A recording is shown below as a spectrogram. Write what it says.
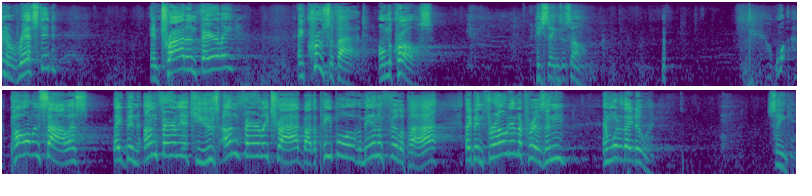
and arrested and tried unfairly and crucified on the cross, he sings a song. Paul and Silas, they've been unfairly accused, unfairly tried by the people of the men of Philippi. They've been thrown into prison, and what are they doing? Singing.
